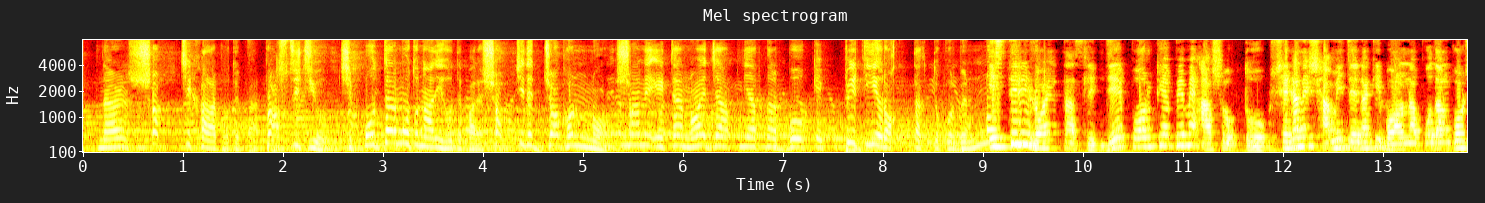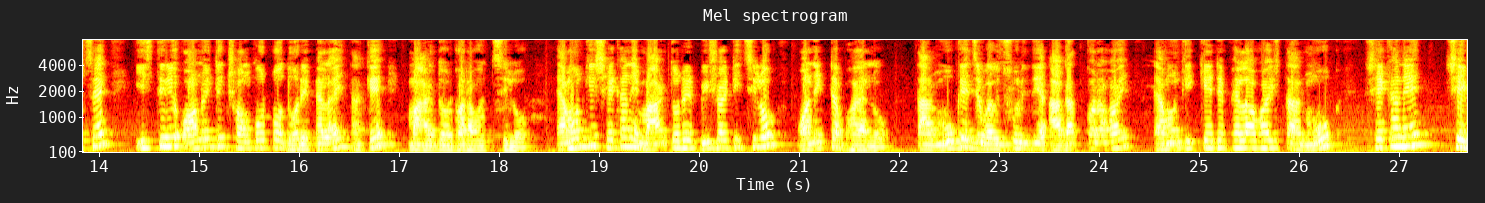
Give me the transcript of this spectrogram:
আপনার সবচেয়ে খারাপ হতে পারে। প্রস্টিটিউট সে পদ্মার মতো নারী হতে পারে, সবচেয়ে জঘন্য। মানে এটা নয় যে আপনি আপনার বউকে পিটিয়ে রক্তাক্ত করবেন স্ত্রী রয়া তাসলিম, যে পরকীয়া প্রেমে আসক্ত, সেখানে স্বামী যে নাকি বর্ণনা প্রদান করছে স্ত্রী অনৈতিক সম্পর্ক ধরে ফেলায় তাকে মারধর করা হচ্ছিল। এমনকি সেখানে মারধরের বিষয়টি ছিল অনেকটা ভয়ানক। তার মুখে যেভাবে ছুরি দিয়ে আঘাত করা হয়, এমনকি কেটে ফেলা হয় তার মুখ সেখানে সেই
